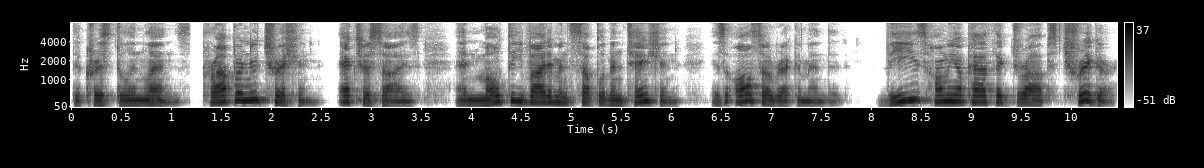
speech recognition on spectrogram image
the crystalline lens. Proper nutrition, exercise, and multivitamin supplementation is also recommended. These homeopathic drops trigger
